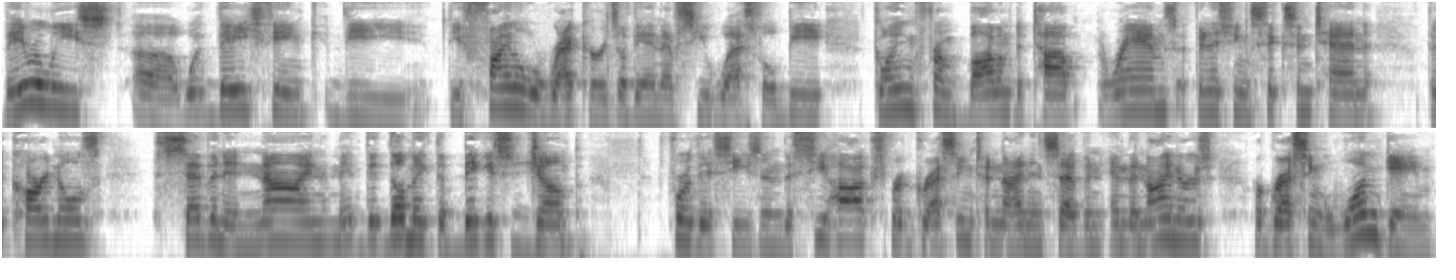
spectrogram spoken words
they released uh, what they think the the final records of the NFC West will be, going from bottom to top. Rams finishing six and ten, the Cardinals seven and nine. They'll make the biggest jump for this season. The Seahawks regressing to 9 and 7 and the Niners regressing one game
